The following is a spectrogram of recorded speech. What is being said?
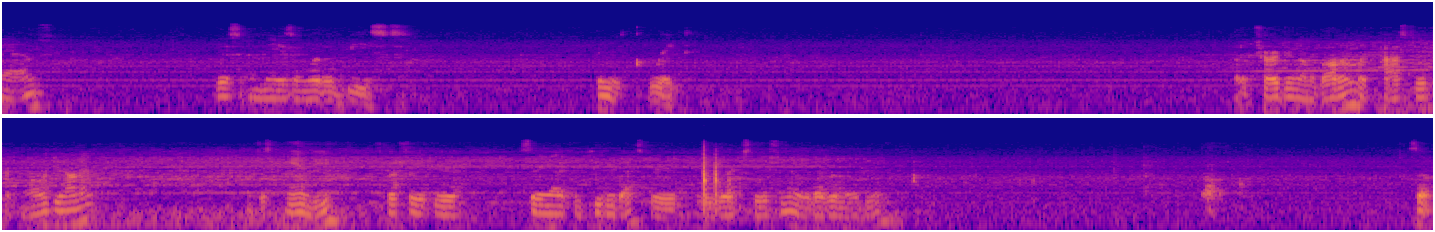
And this amazing little beast. Thing is great. Got a charging on the bottom with pass-through technology on it. Which is handy, especially if you're sitting at a computer desk or your workstation or whatever it may be. So,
